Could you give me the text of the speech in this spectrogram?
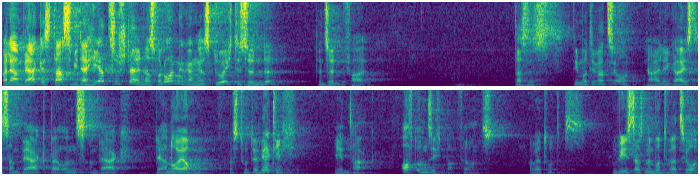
Weil er am Werk ist, das wiederherzustellen, was verloren gegangen ist durch die Sünde, den Sündenfall. Das ist die Motivation. Der Heilige Geist ist am Werk bei uns, am Werk der Erneuerung. Das tut er wirklich, jeden Tag. Oft unsichtbar für uns, aber er tut es. Und wie ist das eine Motivation?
